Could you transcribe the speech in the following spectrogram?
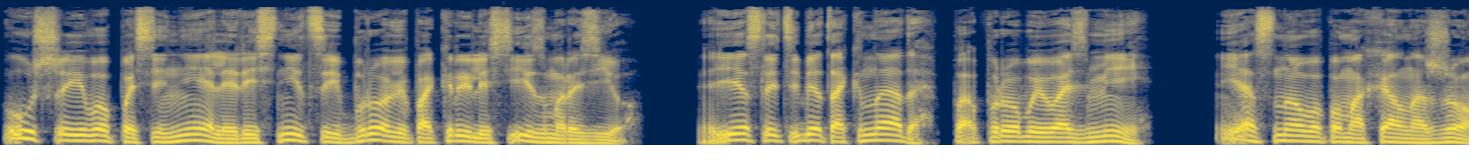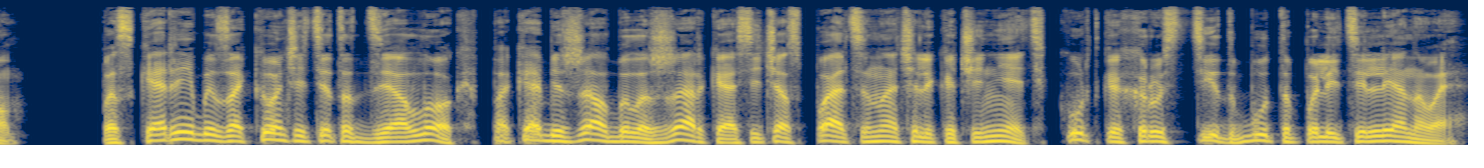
Уши его посинели, ресницы и брови покрылись изморозью. «Если тебе так надо, попробуй возьми». Я снова помахал ножом. Поскорей бы закончить этот диалог. Пока бежал, было жарко, а сейчас пальцы начали коченеть. Куртка хрустит, будто полиэтиленовая.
